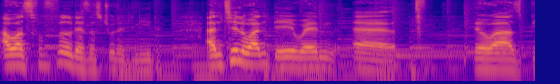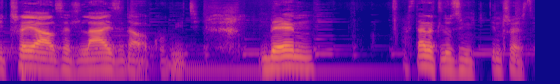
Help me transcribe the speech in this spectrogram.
I was fulfilled as a student leader until one day when uh, there was betrayals and lies in our community. Then I started losing interest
